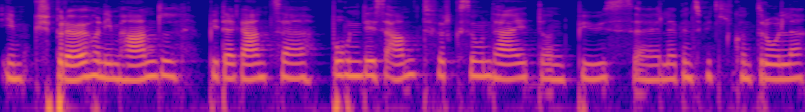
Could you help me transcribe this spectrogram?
im Gespräch und im Handel bei der ganzen Bundesamt für Gesundheit und bei uns äh, Lebensmittelkontrolle.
